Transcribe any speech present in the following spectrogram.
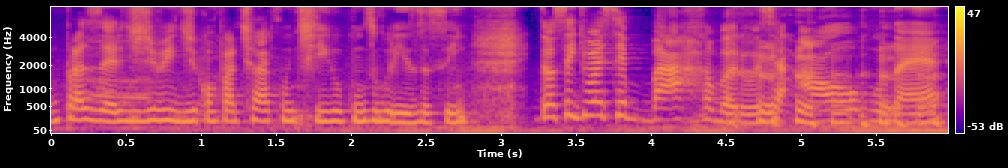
o prazer de dividir, compartilhar contigo, com os guris, assim. Então eu sei que vai ser bárbaro, ser algo, né?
